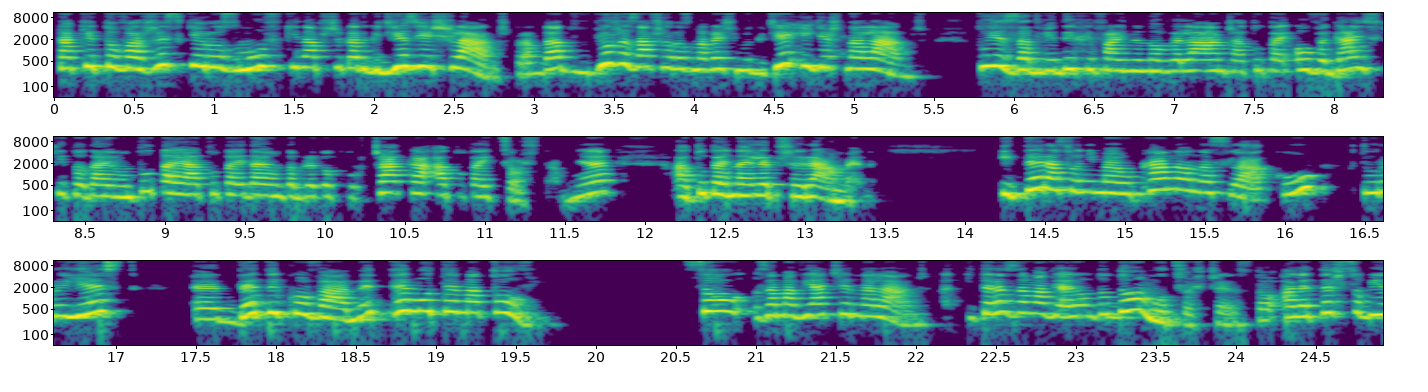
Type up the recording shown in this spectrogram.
takie towarzyskie rozmówki, na przykład gdzie zjeść lunch, prawda? W biurze zawsze rozmawialiśmy, gdzie idziesz na lunch. Tu jest za dwie dychy fajny nowy lunch, a tutaj o wegańskie to dają tutaj, a tutaj dają dobrego kurczaka, a tutaj coś tam, nie? A tutaj najlepszy ramen. I teraz oni mają kanał na Slacku, który jest e, dedykowany temu tematowi co zamawiacie na lunch. I teraz zamawiają do domu coś często, ale też sobie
